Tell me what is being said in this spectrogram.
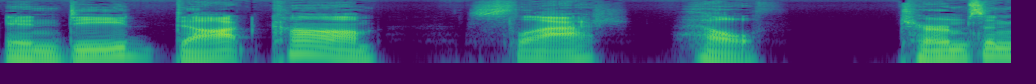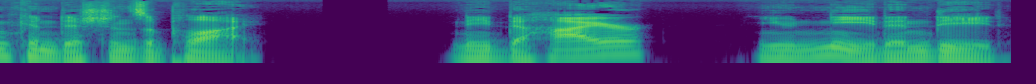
Indeed.com slash health. Terms and conditions apply. Need to hire? You need Indeed.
